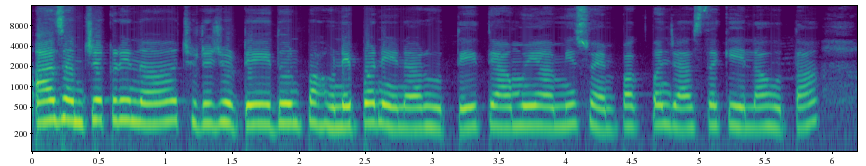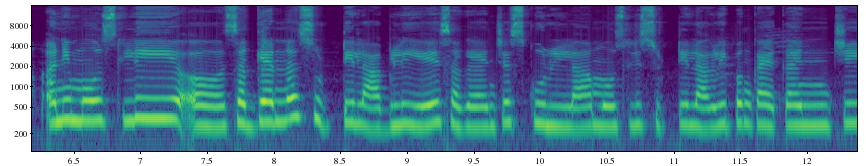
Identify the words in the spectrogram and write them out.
आज आमच्याकडे ना छोटे छोटे दोन पाहुणे पण येणार होते. त्यामुळे आम्ही स्वयंपाक पण जास्त केला होता. आणि मोस्टली सगळ्यांना सुट्टी लागली आहे सगळ्यांच्या स्कूलला मोस्टली सुट्टी लागली. पण काही काहींची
